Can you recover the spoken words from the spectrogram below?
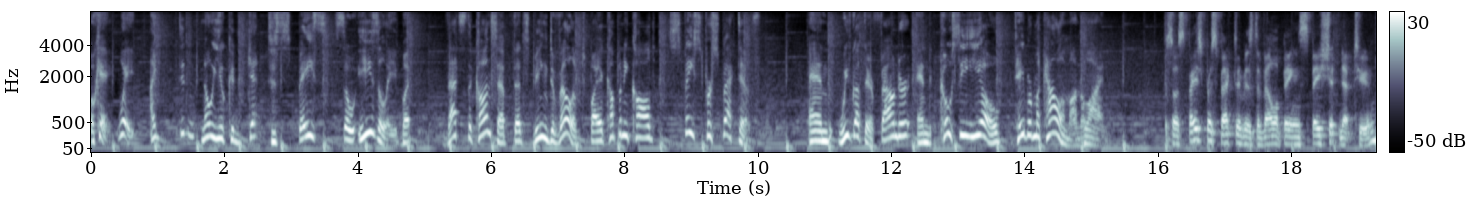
Okay, wait, I didn't know you could get to space so easily, but that's the concept that's being developed by a company called Space Perspective. And we've got their founder and co CEO, Taber MacCallum, on the line. So, Space Perspective is developing Spaceship Neptune,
